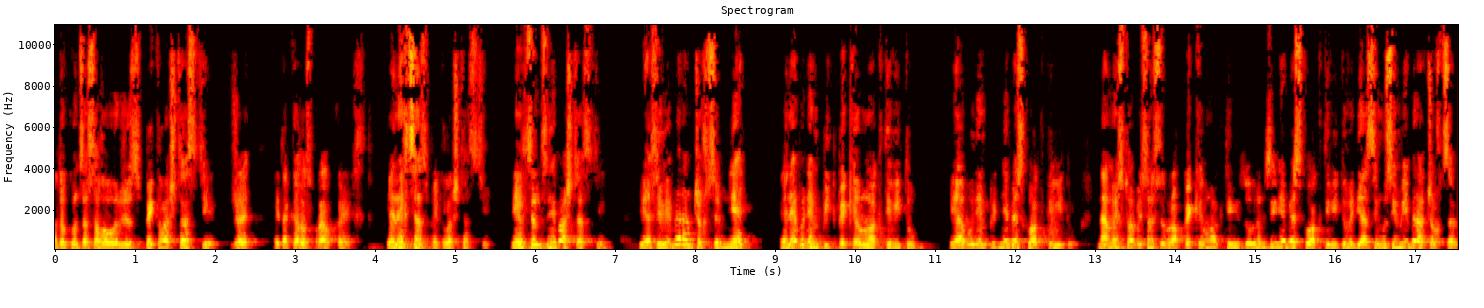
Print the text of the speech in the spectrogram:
A dokonca sa hovorí, že z pekla šťastie, že? Je taká rozprávka. Je. Ja nechcem z pekla šťastie. Ja chcem z neba šťastie. Ja si vyberám, čo chcem, nie? Ja nebudem piť pekelnú aktivitu, ja budem piť nebeskú aktivitu. Namiesto, aby som si zobral pekelnú aktivitu, zoberiem si nebeskú aktivitu, veď ja si musím vybrať, čo chcem.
